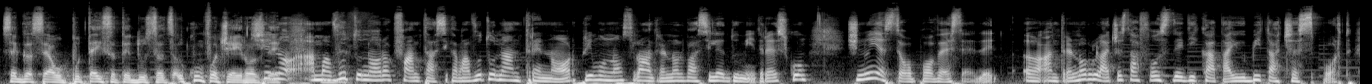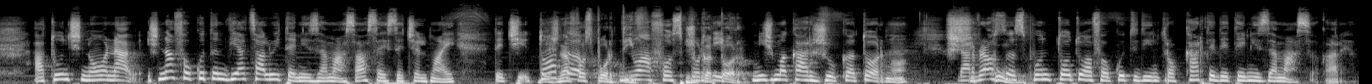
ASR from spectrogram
se găseau, puteai să te duci să Cum făceai rost Ce de... nu, am avut un noroc fantastic. Am avut un antrenor, primul nostru antrenor, Vasile Dumitrescu, și nu este o poveste. De, uh, antrenorul acesta a fost dedicat, a iubit acest sport. Atunci nouă ne-a, și n-a făcut în viața lui tenis de masă, asta este cel mai... Deci, toată, n-a fost sportiv, Nu a fost sportiv, jucător. nici măcar jucător, nu. Și Dar vreau cum? să spun, totul a făcut dintr-o carte de tenis de masă, care...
